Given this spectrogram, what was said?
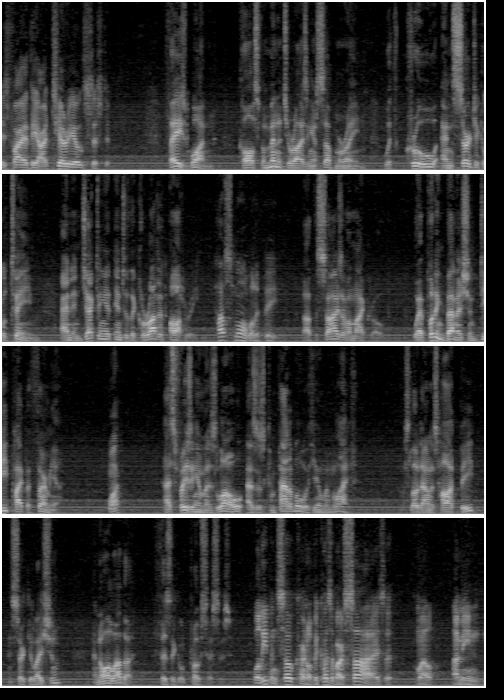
is via the arterial system. Phase one calls for miniaturizing a submarine with crew and surgical team and injecting it into the carotid artery, How small will it be? about the size of a microbe. We're putting Benes in deep hypothermia. What? That's freezing him as low as is compatible with human life. Slow down his heartbeat, his circulation, and all other physical processes. Well, even so, Colonel, because of our size, uh, well, I mean,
